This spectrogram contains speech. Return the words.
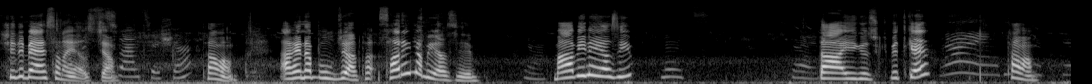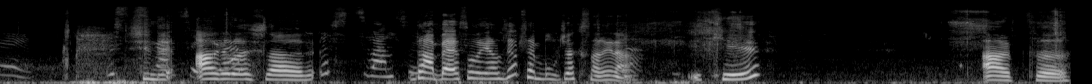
Şimdi ben sana yazacağım. 20 ja? Tamam. Arena bulacaksın. Ta- Sarıyla mı yazayım? Ja. Maviyle yazayım. Nö. Nein. Daha iyi gözüküyor. Gel. Nein. Tamam. Şimdi 20, arkadaşlar. Bis 20. Tamam ben sana yazacağım. Sen bulacaksın Arena. 2 artı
